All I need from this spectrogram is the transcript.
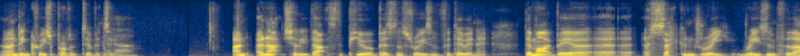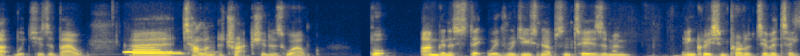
and increase productivity. Yeah. And and actually, that's the pure business reason for doing it. There might be a a, a secondary reason for that, which is about uh, talent attraction as well. But I'm going to stick with reducing absenteeism and increasing productivity.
